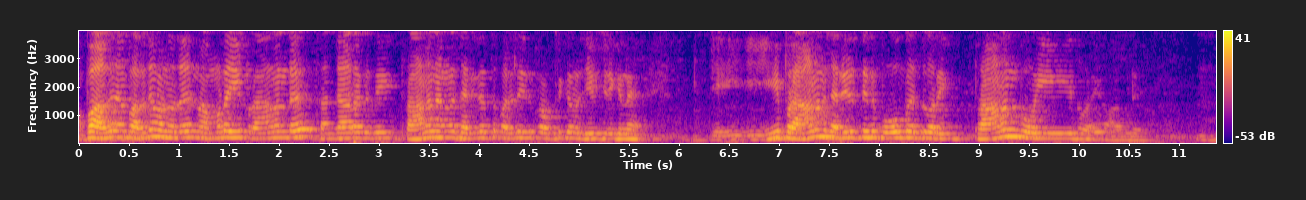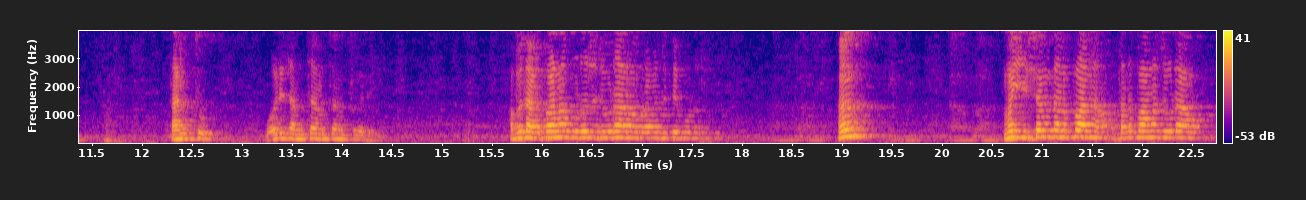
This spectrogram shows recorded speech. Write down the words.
അപ്പൊ അത് ഞാൻ പറഞ്ഞു വന്നത് നമ്മുടെ ഈ പ്രാണന്റെ സഞ്ചാരഗതി പ്രാണൻ അങ്ങനെ ശരീരത്തിൽ പല രീതിയിൽ പ്രവർത്തിക്കുന്നു ജീവിച്ചിരിക്കുന്നത് ഈ പ്രാണൻ ശരീരത്തിന് പോകുമ്പോൾ എന്ത് പറയും? പ്രാണൻ പോയി എന്ന് പറയും ആളുടെ തണുത്തു. ബോഡി തണുത്ത് തണുത്ത് തണുത്ത് വരും. അപ്പൊ തണുപ്പാണോ കൂടുതൽ ചൂടാണോ പ്രപഞ്ചത്തിൽ കൂടുതൽ. അപ്പൊ ഈശ്വരൻ തണുപ്പാണോ. തണുപ്പാണോ ചൂടാണോ?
